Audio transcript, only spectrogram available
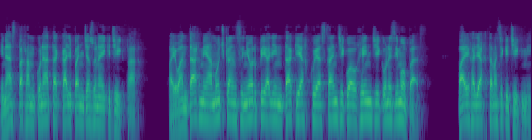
Hinaspa qamkunata kallpanchasunaykichikpaq. Paywantaqmi hamuchkan señorpi allintakyaq kuyasqanchik wawqinchik Onesimopas. Payqa llaqtamasikichikmi.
